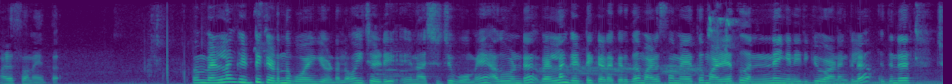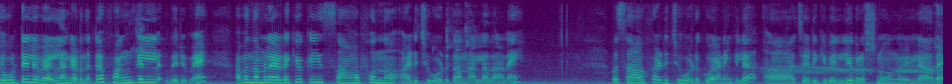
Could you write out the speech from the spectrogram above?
മഴ സമയത്ത്. അപ്പം വെള്ളം കെട്ടിക്കിടന്ന് പോയെങ്കിൽ ഉണ്ടല്ലോ ഈ ചെടി നശിച്ചു പോകുമേ. അതുകൊണ്ട് വെള്ളം കെട്ടിക്കിടക്കരുത് മഴ സമയത്ത് മഴയത്ത് തന്നെ ഇങ്ങനെ ഇരിക്കുവാണെങ്കിൽ ഇതിന്റെ ചുവട്ടിൽ വെള്ളം കിടന്നിട്ട് ഫംഗൽ വരുമേ. അപ്പം നമ്മൾ ഇടയ്ക്കൊക്കെ ഈ സാഫ് ഒന്ന് അടിച്ചു കൊടുത്താൽ നല്ലതാണേ. അപ്പോൾ സാഫ് അടിച്ചു കൊടുക്കുവാണെങ്കിൽ ആ, ചെടിക്ക് വലിയ പ്രശ്നമൊന്നുമില്ലാതെ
